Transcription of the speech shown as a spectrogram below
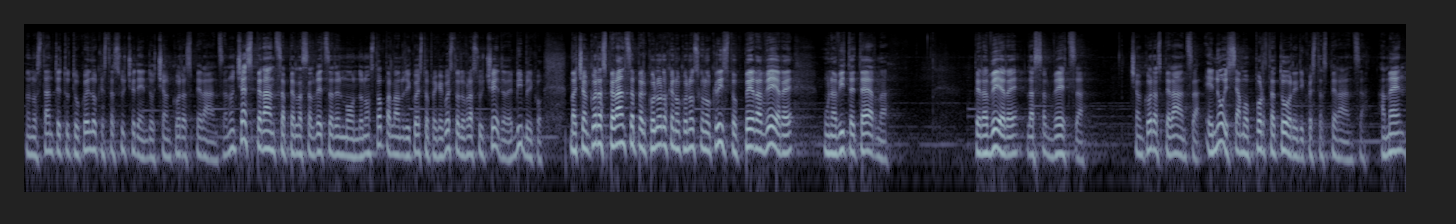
Nonostante tutto quello che sta succedendo, c'è ancora speranza. Non c'è speranza per la salvezza del mondo, non sto parlando di questo perché questo dovrà succedere, è biblico, ma c'è ancora speranza per coloro che non conoscono Cristo, per avere una vita eterna per avere la salvezza. C'è ancora speranza e noi siamo portatori di questa speranza. Amen.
